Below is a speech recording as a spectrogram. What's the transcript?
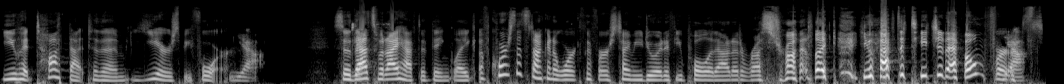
you had taught that to them years before. Yeah. So that's what I have to think. Like, of course, that's not going to work the first time you do it if you pull it out at a restaurant. like, you have to teach it at home first.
